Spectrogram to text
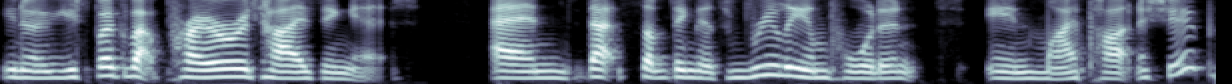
you know, you spoke about prioritizing it? And that's something that's really important in my partnership.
